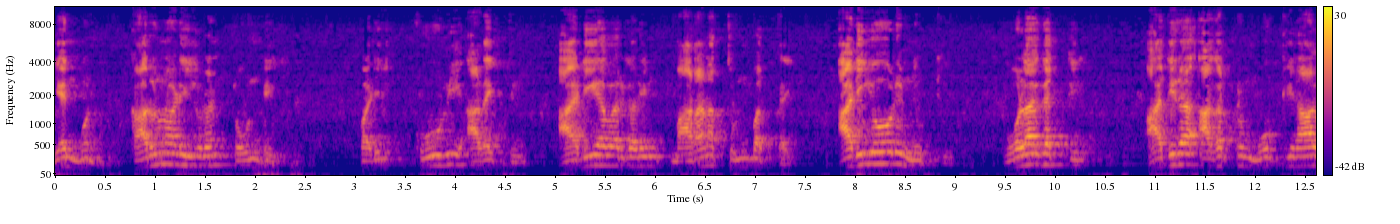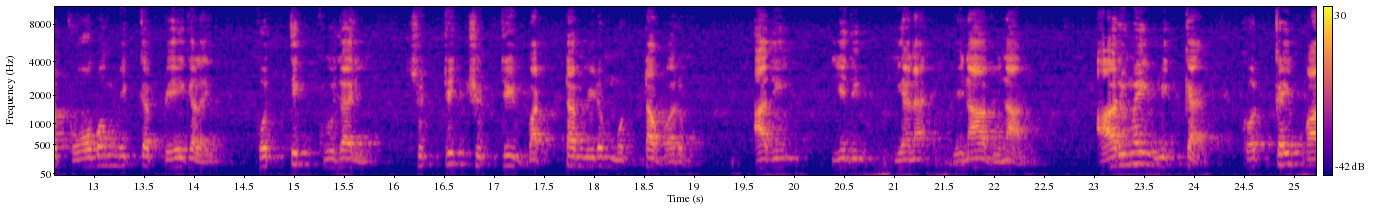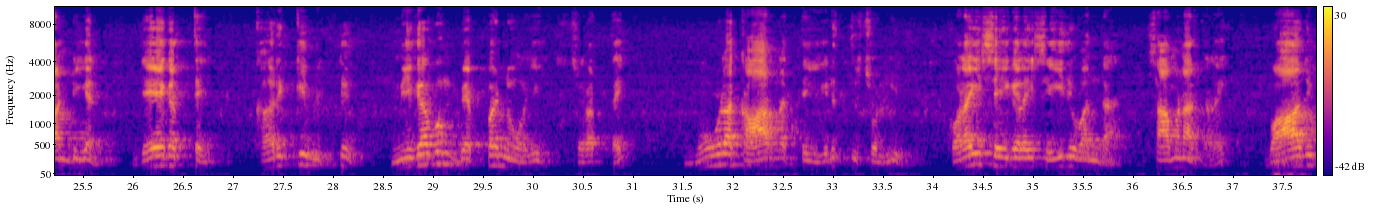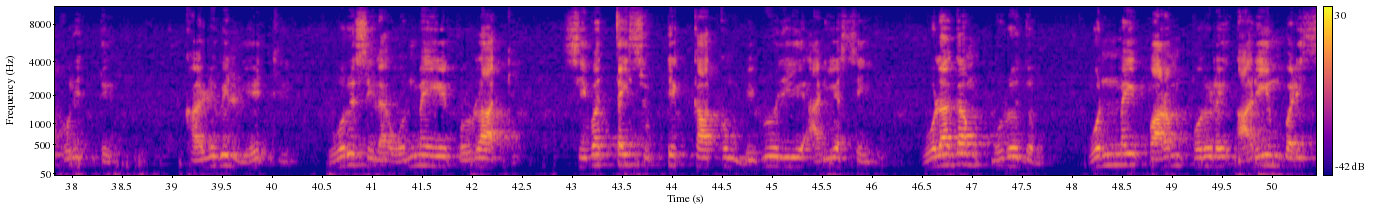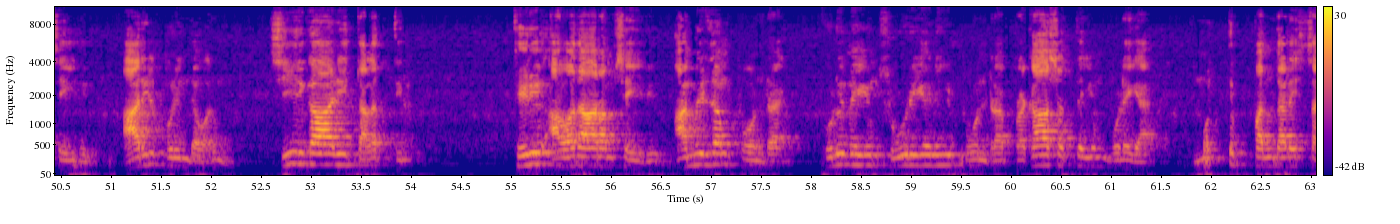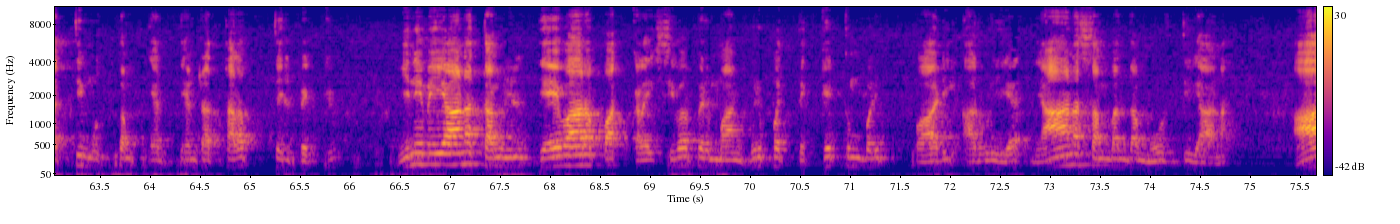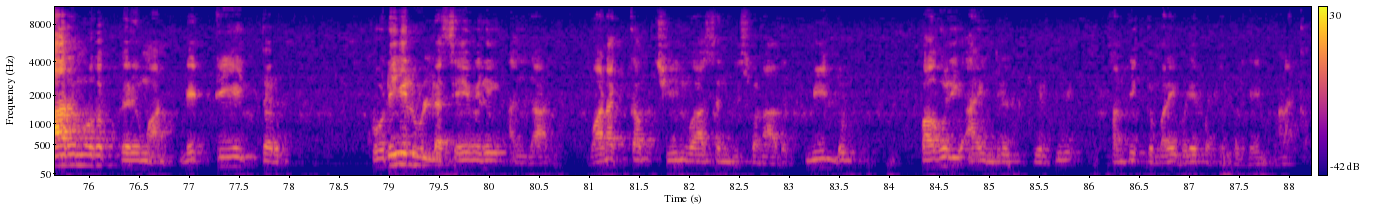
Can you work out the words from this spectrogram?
என் முன் கருணடியுடன் தோன்றி படி கூவி அழைத்து அடியவர்களின் மரண துன்பத்தை அடியோடு நீக்கி உலகத்தில் அதிர அகற்றும் மூக்கினால் கோபம் மிக்க பேய்களை கொத்தி குதறி சுற்றி சுற்றி வட்டமிடும் முட்ட வரும். அது இது என வினாவினான். அருமை மிக்க கொற்கை பாண்டியன் தேகத்தை கருக்கிவிட்டு மிகவும் வெப்ப நோயை சுரத்தை மூல காரணத்தை எடுத்து சொல்லி கொலை செய்களை செய்து வந்த சமணர்களை வாது குறித்து கழுவில் ஏற்றி ஒரு சில உண்மையை பொருளாக்கி சிவத்தை சுட்டி காக்கும் விபூதியை அணிய செய்து உலகம் முழுதும் உண்மை பரம்பொருளை அறியும்படி செய்து அருள் புரிந்தவரும் சீர்காழி தலத்தில் திரு அவதாரம் செய்து அமிர்தம் போன்ற குழுமையும் சூரியனை போன்ற பிரகாசத்தையும் உடைய முத்துப்பந்தலை சக்தி முத்தம் என்ற தலத்தில் பெற்று இனிமையான தமிழில் தேவார பாக்களை சிவபெருமான் விருப்பத்தை கேட்கும்படி பாடி அருளிய ஞான சம்பந்த மூர்த்தியான ஆறுமுகப் பெருமான் நெற்றியை தரும். கொடியில் உள்ள சேவலை அதுதான் வணக்கம் சீனிவாசன் விஸ்வநாதன். மீண்டும் பகுதி ஐந்தில் சந்திக்கும் வரை விடைபெற்றுக் கொள்கிறேன். வணக்கம்.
